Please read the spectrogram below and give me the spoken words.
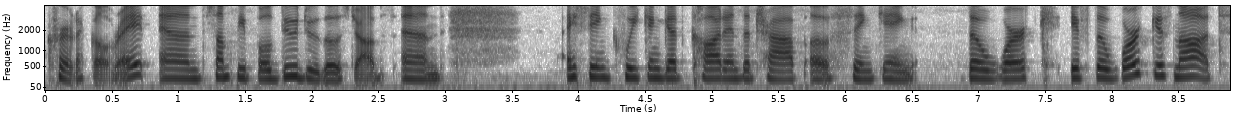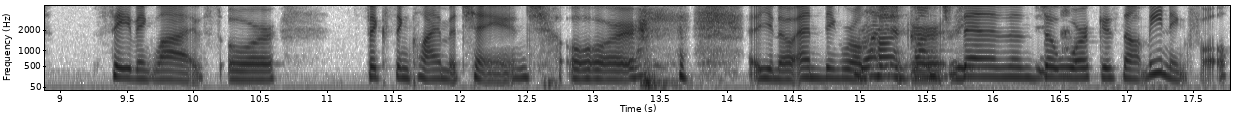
critical, right? And some people do do those jobs. And I think we can get caught in the trap of thinking the work, if the work is not saving lives or fixing climate change or you know ending world a hunger then the work is not meaningful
